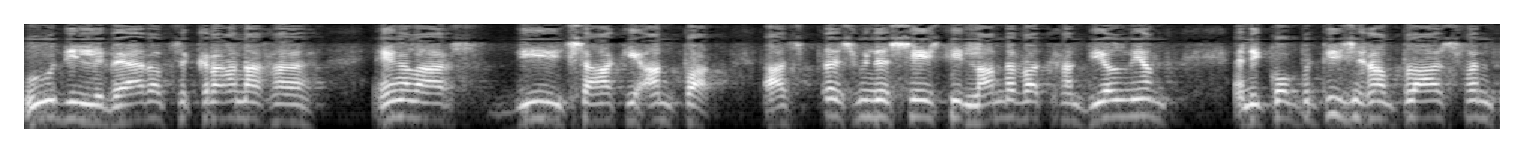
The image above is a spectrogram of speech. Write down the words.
hoe die wêreld se kranige hengelaars die saakie aanpak. Daar's plus minus 16 lande wat gaan deelneem en die kompetisie gaan plaasvind.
